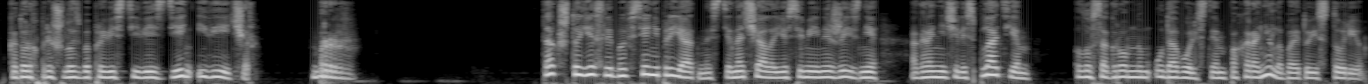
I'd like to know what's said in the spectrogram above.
в которых пришлось бы провести весь день и вечер. Бррр. Так что если бы все неприятности начала ее семейной жизни ограничились платьем, Ло с огромным удовольствием похоронила бы эту историю.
